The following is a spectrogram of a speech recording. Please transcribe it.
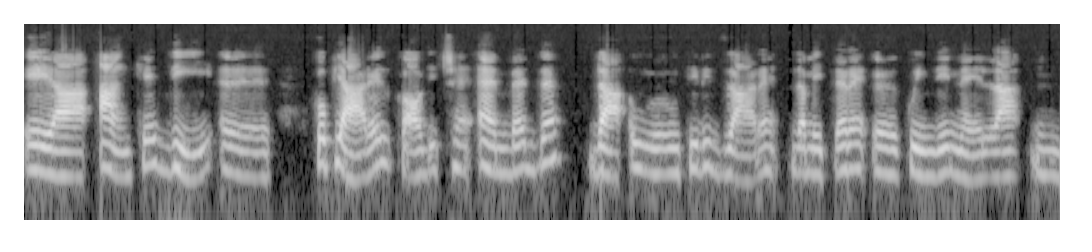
e anche di eh, copiare il codice embed da utilizzare, da mettere eh, quindi nella, mh, mm,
